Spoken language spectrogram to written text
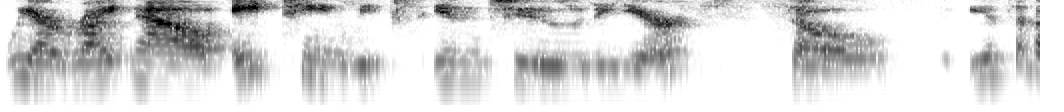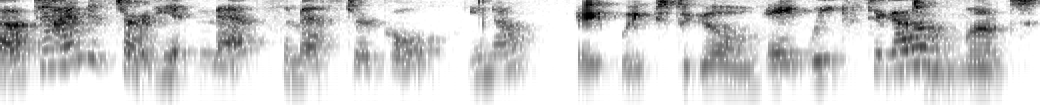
We are right now 18 weeks into the year. So it's about time to start hitting that semester goal, you know? Eight weeks to go. Eight weeks to go. Two months.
